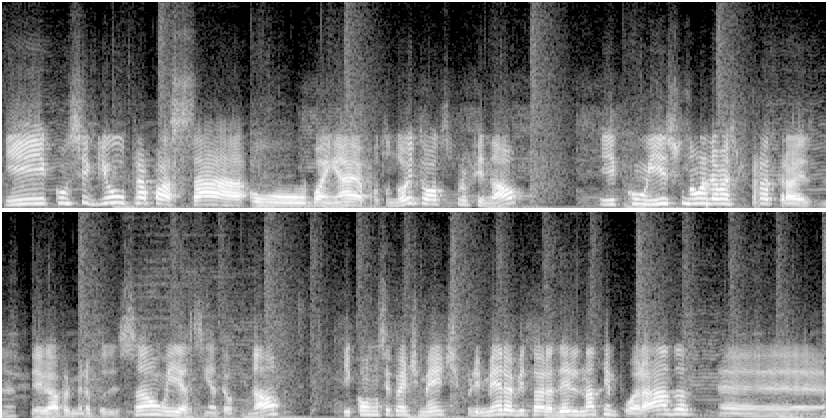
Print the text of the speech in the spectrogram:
e conseguiu ultrapassar o Banhaia, faltando oito voltas para o final, e com isso não olhar mais para trás, né? Pegar a primeira posição, ir assim até o final, e, consequentemente, primeira vitória dele na temporada. É...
